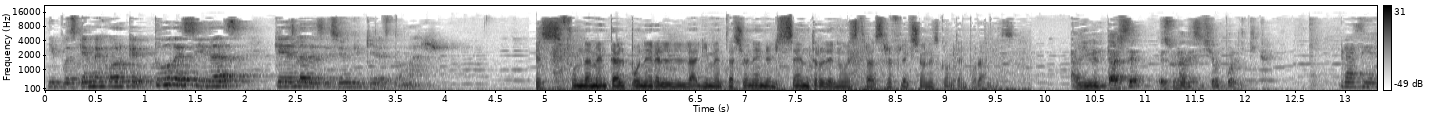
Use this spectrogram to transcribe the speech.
y pues qué mejor que tú decidas qué es la decisión que quieres tomar. Es fundamental poner el- la alimentación en el centro de nuestras reflexiones contemporáneas. Alimentarse es una decisión política. Gracias.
